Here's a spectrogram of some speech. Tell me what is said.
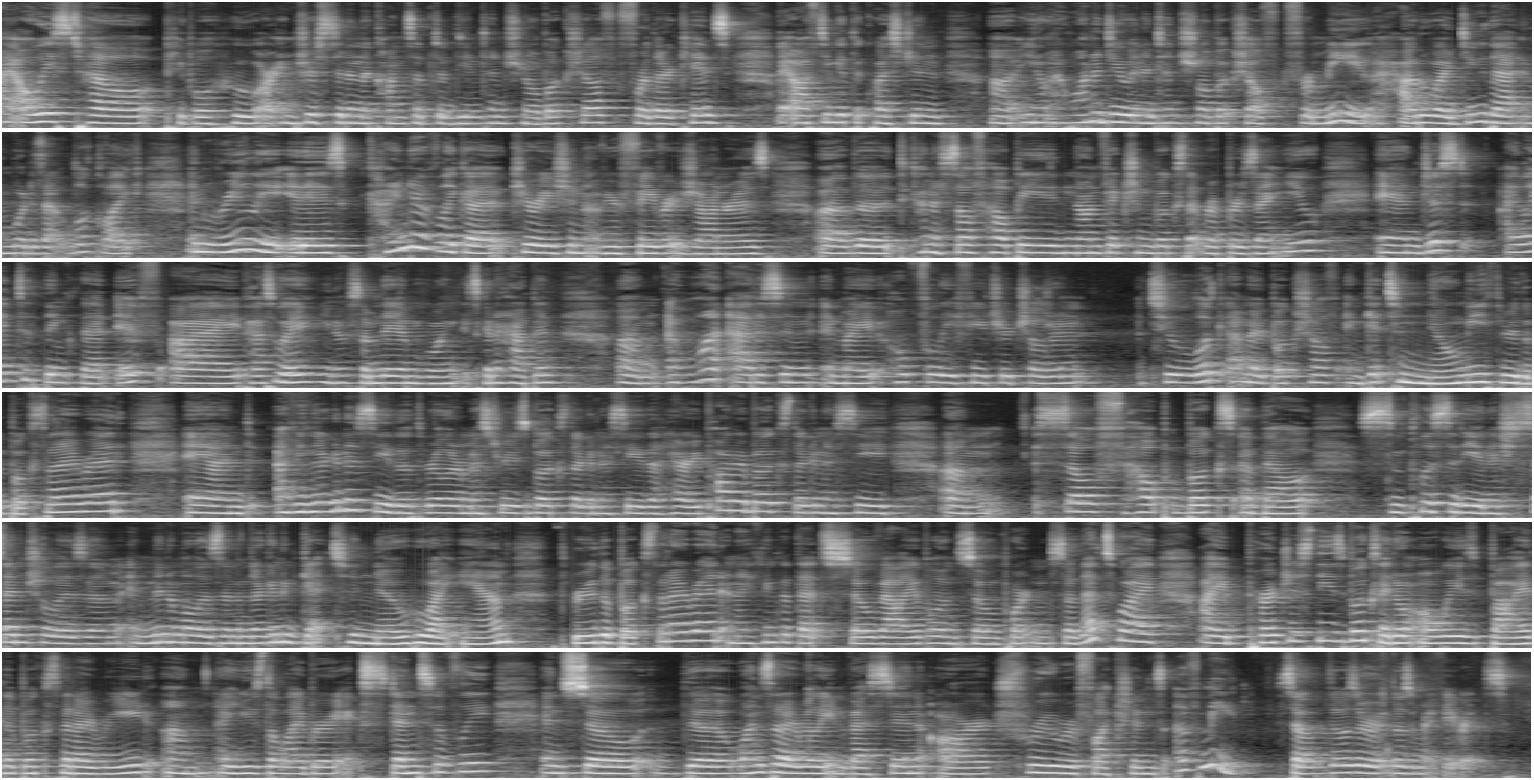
I always tell people who are interested in the concept of the intentional bookshelf for their kids. I often get the question, uh, you know, I want to do an intentional bookshelf for me. How do I do that, and what does that look like? And really, it is kind of like a curation of your favorite genres, uh, the kind of self-helpy nonfiction books that represent you, and just I like to think that if I pass away, you know, someday I'm going, it's going to happen. Um, I want Addison and my hopefully future children to look at my bookshelf and get to know me through the books that I read. And I mean, they're going to see the thriller mysteries books, they're going to see the Harry Potter books, they're going to see um, self help books about simplicity and essentialism and minimalism, and they're going to get to know who I am through the books that I read. And I think that that's so valuable and so important. So that's why I purchase these books. I don't always buy the books that I read, um, I use the library extensively. And so the ones that I really invest in are true reflections of me. So those are those are my favorites.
